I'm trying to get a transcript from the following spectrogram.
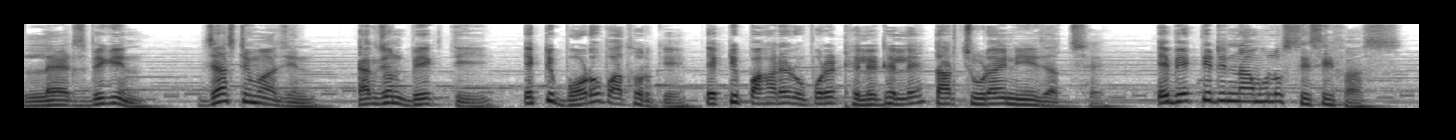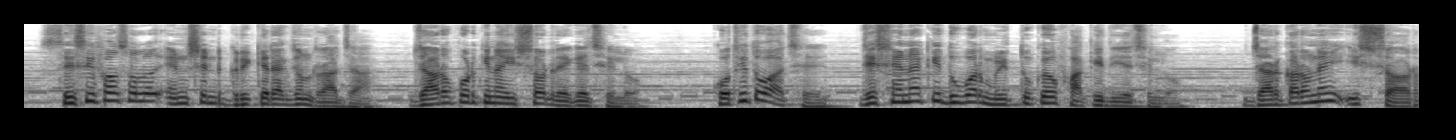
let's begin just imagine একজন ব্যক্তি একটি বড় পাথরকে একটি পাহাড়ের উপরে ঠেলে ঠেলে তার চূড়ায় নিয়ে যাচ্ছে। এই ব্যক্তিটির নাম হলো সিসিফাস। সিসিফাস হলো এনশিয়েন্ট গ্রিকের একজন রাজা, যার উপর কিনা ঈশ্বর রেগেছিল কথিত আছে যে সে নাকি দুবার মৃত্যুকেও ফাঁকি দিয়েছিল। যার কারণে ঈশ্বর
